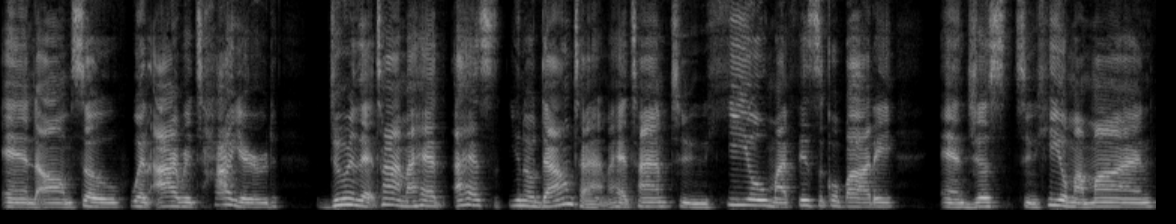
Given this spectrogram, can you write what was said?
And um, so when I retired, during that time i had i had you know downtime i had time to heal my physical body and just to heal my mind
